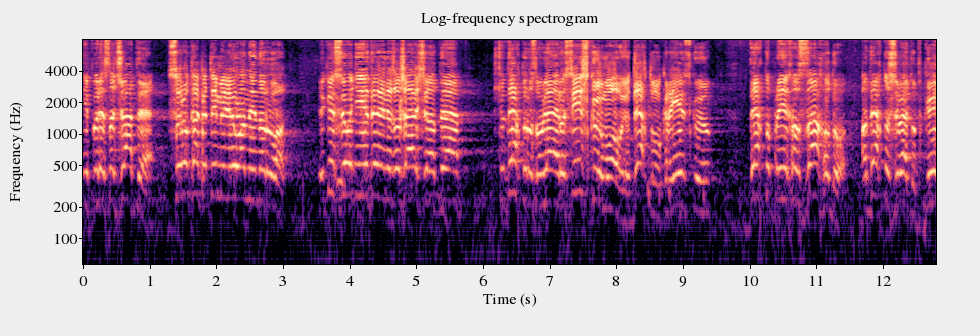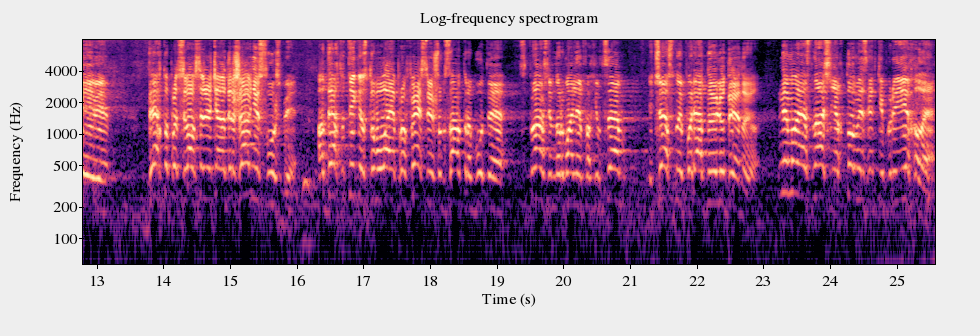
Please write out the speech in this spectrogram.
і пересаджати 45-мільйонний народ, який сьогодні єдиний, незважаючи на те, що дехто розмовляє російською мовою, дехто українською, дехто приїхав з заходу, а дехто живе тут в Києві, дехто працював все життя на державній службі, а дехто тільки здобуває професію, щоб завтра бути справжнім нормальним фахівцем і чесною порядною людиною. Не має значення, хто ми звідки приїхали.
